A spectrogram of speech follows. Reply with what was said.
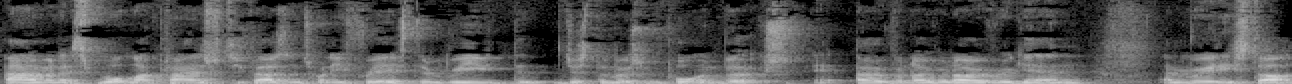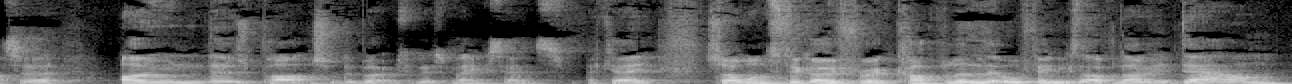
Um, and it's what my plans for 2023 is to read the, just the most important books over and over and over again and really start to own those parts of the book, if this makes sense. Okay, so I wanted to go through a couple of little things that I've noted down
